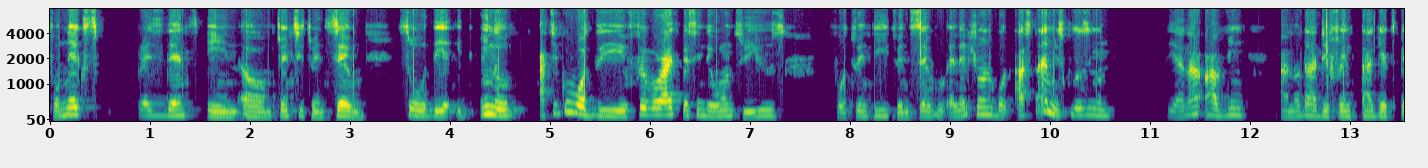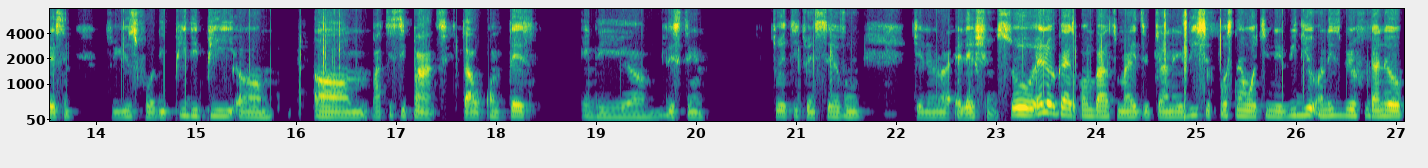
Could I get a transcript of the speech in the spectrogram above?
for next president in um 2027 so the you know Atiku was the favorite person they want to use for 2027 election but as time is closing on they are now having another different target person to use for the PDP um um participants that will contest in the um listing 2027 general election. So hello guys welcome back to my youtube channel. If this is your first time watching a video on this beautiful channel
